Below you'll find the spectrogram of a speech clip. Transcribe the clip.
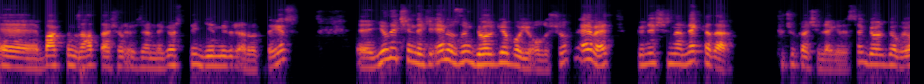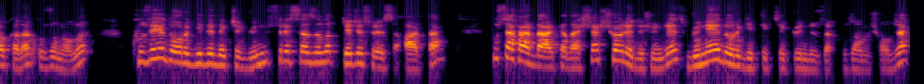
Ee, baktığımızda hatta şöyle üzerinde göstereyim. 21 Aralık'tayız. Ee, yıl içindeki en uzun gölge boyu oluşur. Evet, güneş ne kadar küçük açıyla gelirse gölge boyu o kadar uzun olur. Kuzeye doğru gidildikçe gündüz süresi azalıp gece süresi artar. Bu sefer de arkadaşlar şöyle düşüneceğiz. Güneye doğru gittikçe gündüzler uzamış olacak.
